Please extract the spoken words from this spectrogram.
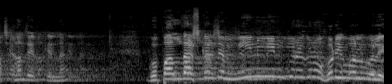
আপনাদেরকে না? গোপাল দাসকে বলছে মিন মিন করে কোনো হরি বল। বলে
